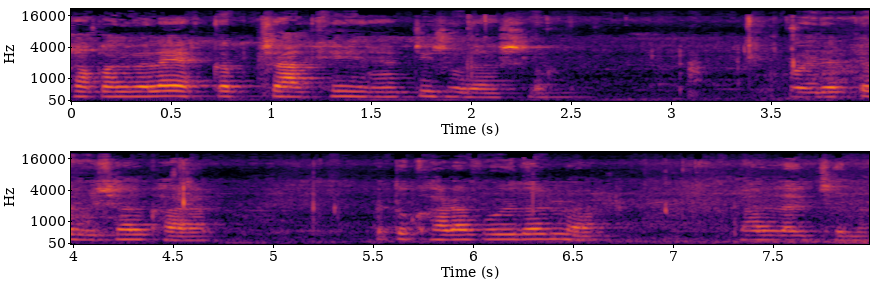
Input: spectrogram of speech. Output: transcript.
সকালবেলায় এক কাপ চা খেয়ে এনার্জি চলে আসলো। ওয়েদারটা বিশাল খারাপ। এত খারাপ ওয়েদার না, ভালো লাগছে না।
